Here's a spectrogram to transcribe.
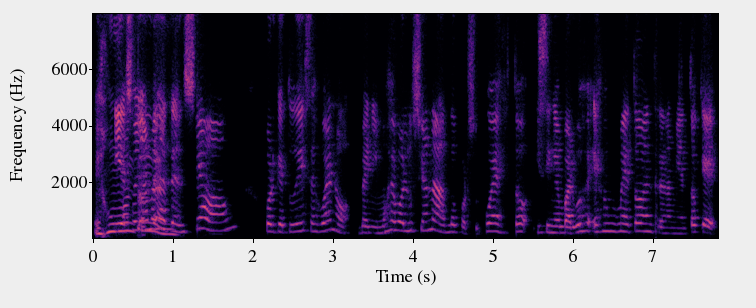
Es un y eso llama la atención porque tú dices, bueno, venimos evolucionando, por supuesto, y sin embargo es un método de entrenamiento que,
